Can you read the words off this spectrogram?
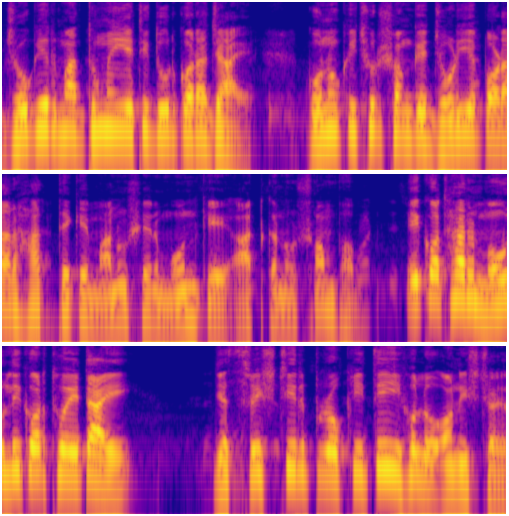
যোগের মাধ্যমেই এটি দূর করা যায়। কোনো কিছুর সঙ্গে জড়িয়ে পড়ার হাত থেকে মানুষের মনকে আটকানো সম্ভব। এ কথার মৌলিক অর্থ এটাই যে সৃষ্টির প্রকৃতিই হলো অনিশ্চয়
